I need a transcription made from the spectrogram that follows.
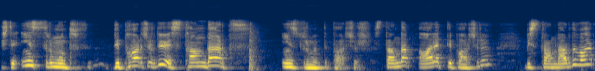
İşte instrument departure diyor ya standart instrument departure. Standart alet departure'ı bir standardı var.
